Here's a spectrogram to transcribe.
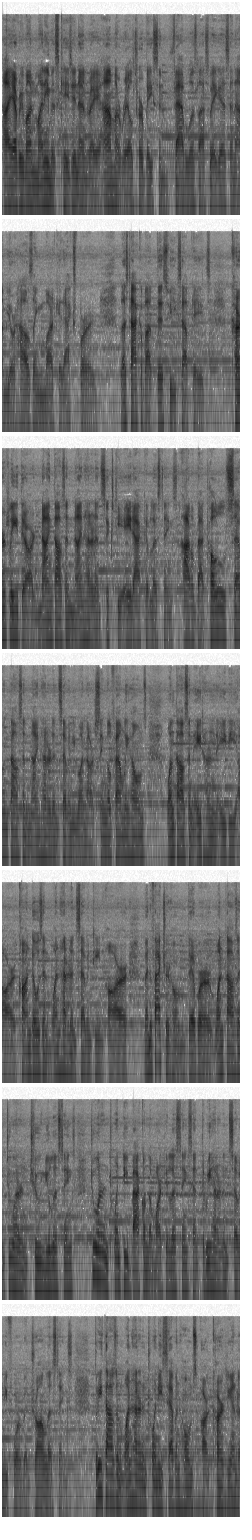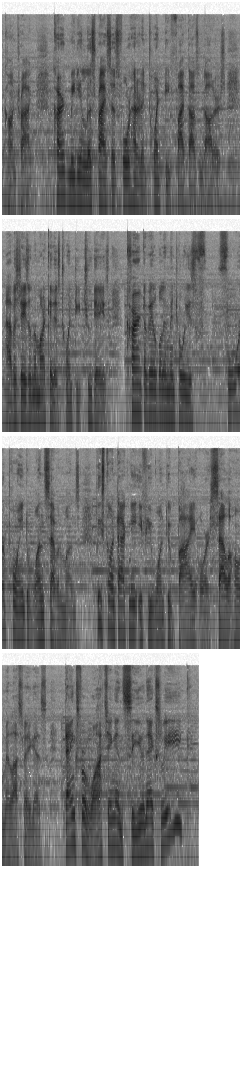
Hi everyone, my name is KJ Nanray. I'm a realtor based in fabulous Las Vegas and I'm your housing market expert. Let's talk about this week's updates. Currently, there are 9,968 active listings. Out of that total, 7,971 are single family homes, 1,880 are condos, and 117 are manufactured homes. There were 1,202 new listings, 220 back on the market listings, and 374 withdrawn listings. 3,127 homes are currently under contract. Current median list price is $425,000. Average days on the market is 22 days. Current available inventory is 4.17 months. Please contact me if you want to buy or sell a home in Las Vegas. Thanks for watching and see you next week.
